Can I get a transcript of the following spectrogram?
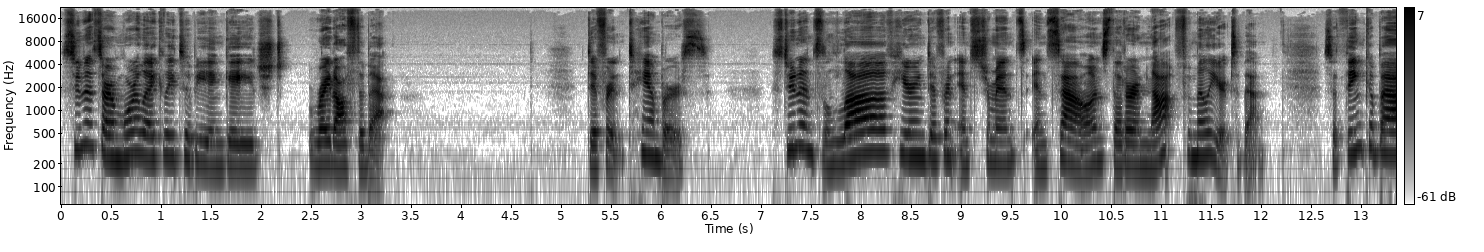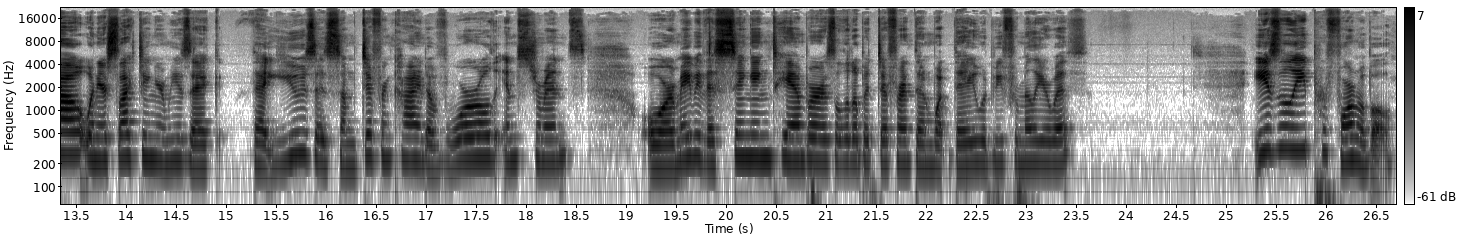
students are more likely to be engaged right off the bat. Different timbres. Students love hearing different instruments and sounds that are not familiar to them. So think about when you're selecting your music, that uses some different kind of world instruments or maybe the singing timbre is a little bit different than what they would be familiar with. Easily performable.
